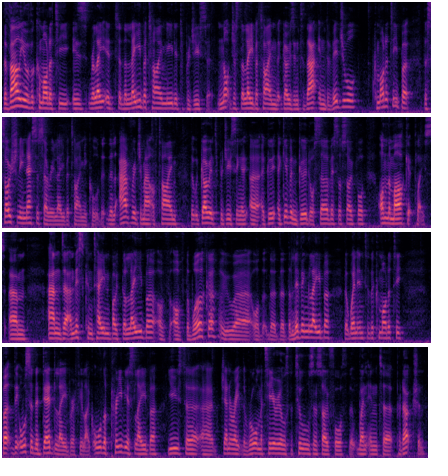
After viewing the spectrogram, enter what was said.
the value of a commodity is related to the labor time needed to produce it, not just the labor time that goes into that individual commodity, but the socially necessary labor time, he called it, the average amount of time that would go into producing a, a, a given good or service or so forth on the marketplace. Um, and, uh, and this contained both the labor of, of the worker who, uh, or the, the, the living labor that went into the commodity, but the, also the dead labor, if you like, all the previous labor used to uh, generate the raw materials, the tools, and so forth that went into production.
